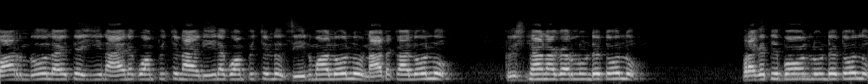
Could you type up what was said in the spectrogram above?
వారం రోజులు అయితే ఈయన ఆయనకు పంపించిండు ఆయన ఈయనకు పంపించిండు సినిమాలోళ్ళు నాటకాలోళ్ళు కృష్ణానగర్లు ఉండేటోళ్ళు ప్రగతి భవన్లు ఉండేటోళ్ళు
